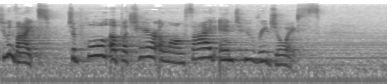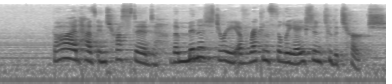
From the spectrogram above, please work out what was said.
to invite, to pull up a chair alongside and to rejoice. God has entrusted the ministry of reconciliation to the church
